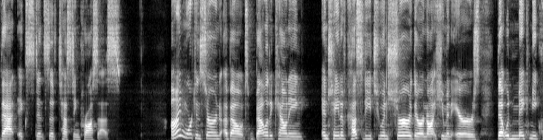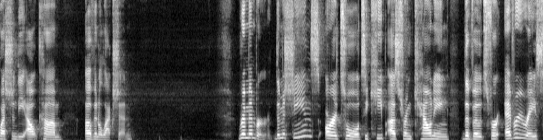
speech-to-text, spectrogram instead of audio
that extensive testing process. I'm more concerned about ballot accounting and chain of custody to ensure there are not human errors that would make me question the outcome of an election. Remember, the machines are a tool to keep us from counting the votes for every race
